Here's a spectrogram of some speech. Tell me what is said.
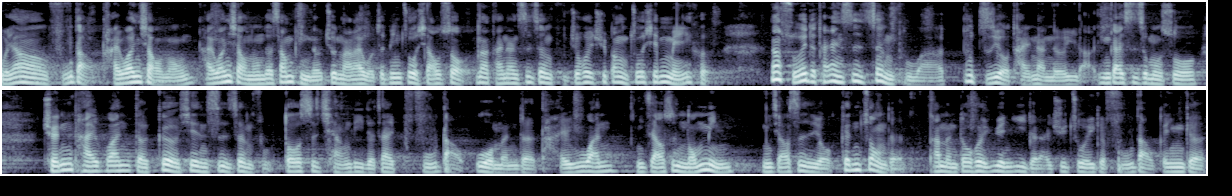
我要辅导台湾小农，台湾小农的商品呢，就拿来我这边做销售。那台南市政府就会去帮你做一些媒合。那所谓的台南市政府啊，不只有台南而已啦，应该是这么说，全台湾的各县市政府都是强力的在辅导我们的台湾。你只要是农民，你只要是有耕种的，他们都会愿意的来去做一个辅导跟一个。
